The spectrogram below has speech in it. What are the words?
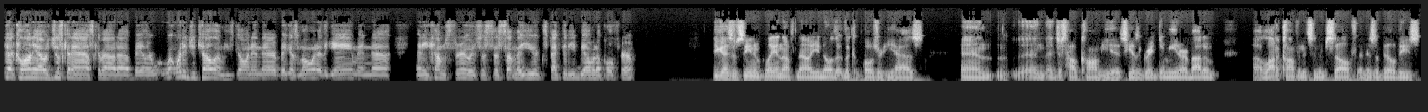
Yeah, Kalani, I was just going to ask about uh, Baylor. What, what, did you tell him? He's going in there, biggest moment of the game, and uh, and he comes through. It's just, just something that you expected he'd be able to pull through. You guys have seen him play enough now. You know that the composure he has, and and just how calm he is. He has a great demeanor about him, a lot of confidence in himself and his abilities.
